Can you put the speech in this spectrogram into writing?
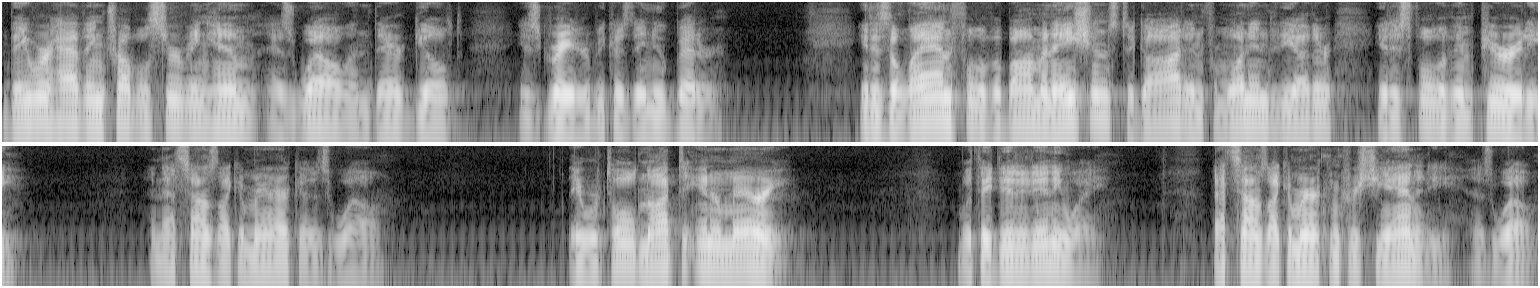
they were having trouble serving Him as well, and their guilt is greater because they knew better. It is a land full of abominations to God, and from one end to the other, it is full of impurity. And that sounds like America as well. They were told not to intermarry, but they did it anyway. That sounds like American Christianity as well.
